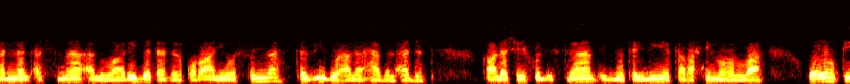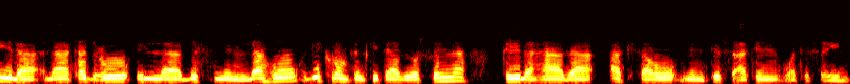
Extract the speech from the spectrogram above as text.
أن الأسماء الواردة في القرآن والسنة تزيد على هذا العدد. قال شيخ الإسلام ابن تيمية رحمه الله وإن قيل لا تدعو إلا باسم له ذكر في الكتاب والسنة قيل هذا أكثر من تسعة وتسعين.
